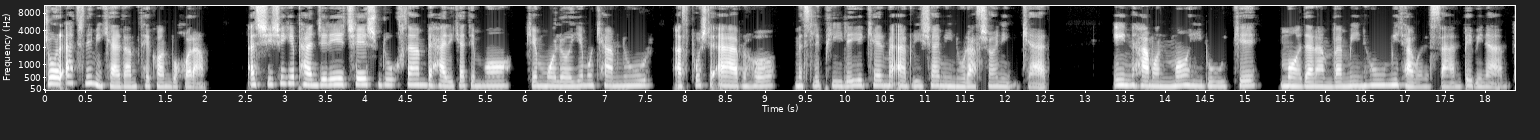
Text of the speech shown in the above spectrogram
جرأت نمی کردم تکان بخورم. از شیشه پنجره چشم دوختم به حرکت ماه که ملایم و کم نور از پشت ابرها مثل پیله کرم ابریشمی نورافشانی می کرد. این همان ماهی بود که مادرم و مینهو می توانستند ببینند.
